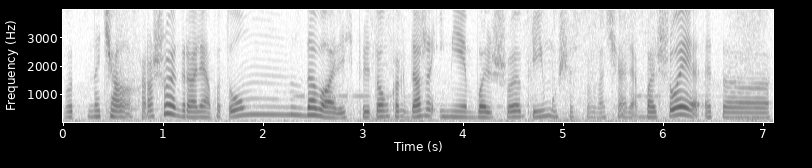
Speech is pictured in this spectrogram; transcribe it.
вот начало хорошо играли, а потом сдавались, при том, как даже имея большое преимущество в начале. Большое — это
